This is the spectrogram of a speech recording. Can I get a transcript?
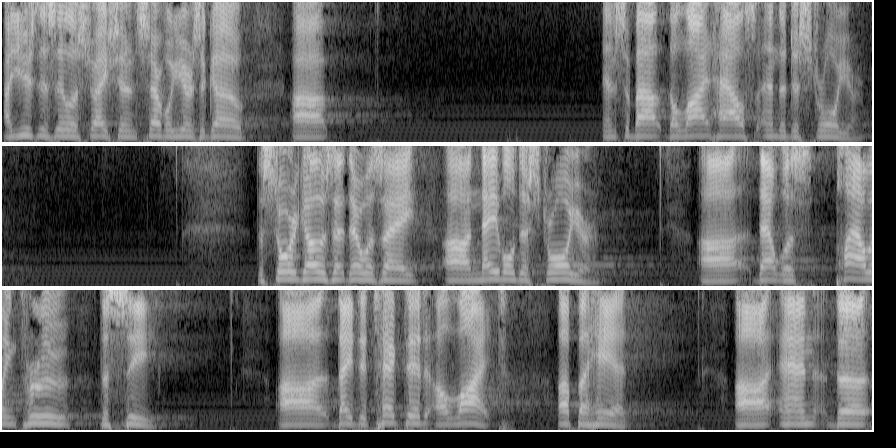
I used this illustration several years ago. Uh, and it's about the lighthouse and the destroyer. The story goes that there was a uh, naval destroyer uh, that was plowing through the sea. Uh, they detected a light up ahead. Uh, and the,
